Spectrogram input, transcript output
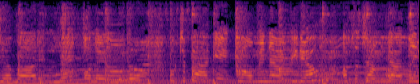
지워버릴래 오늘부로 복잡하게 고민할 필요 없어 정답은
